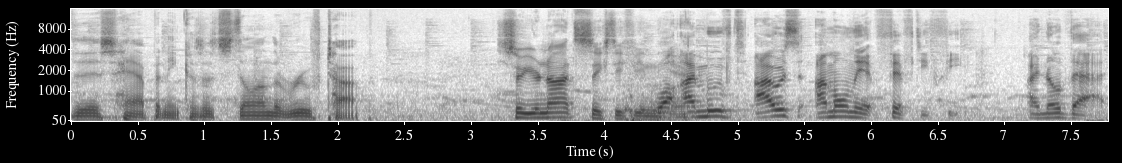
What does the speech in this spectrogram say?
this happening because it's still on the rooftop. So you're not 60 feet in Well, air. I moved. I was. I'm only at 50 feet. I know that.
